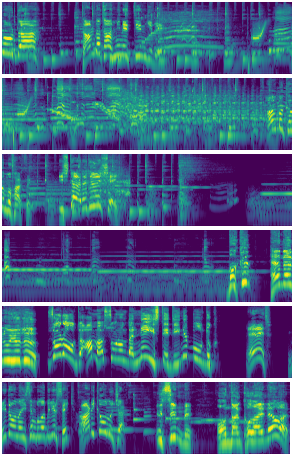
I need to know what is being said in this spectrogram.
burada. Tam da tahmin ettiğim gibi. Al bakalım ufaklık. İşte aradığın şey. Bakın hemen uyudu. Zor oldu ama sonunda ne istediğini bulduk. Evet, bir de ona isim bulabilirsek harika olacak. İsim mi? Ondan kolay ne var?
